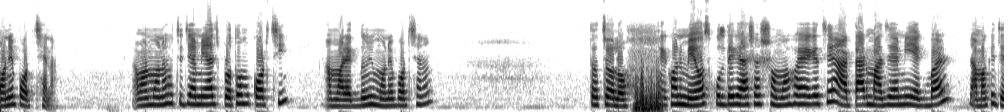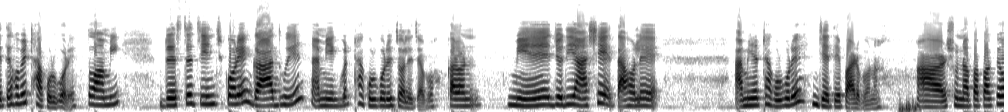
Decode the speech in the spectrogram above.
মনে পড়ছে না। আমার মনে হচ্ছে যে আমি আজ প্রথম করছি, আমার একদমই মনে পড়ছে না। তো চলো, এখন মেয়েও স্কুল থেকে আসার সময় হয়ে গেছে আর তার মাঝে আমি একবার আমাকে যেতে হবে ঠাকুরগড়ে। তো আমি ড্রেসটা চেঞ্জ করে গা ধুয়ে আমি একবার ঠাকুরগড়ে চলে যাব। কারণ মেয়ে যদি আসে তাহলে আমি আর ঠাকুরগড়ে যেতে পারব না। আর সোনা পাপাকেও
